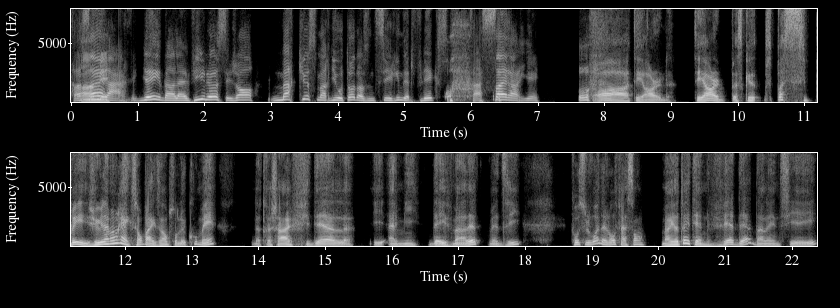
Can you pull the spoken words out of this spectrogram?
Ça ah, sert à rien dans la vie. C'est genre Marcus Mariota dans une série Netflix. Ça sert à rien. Ah, oh, t'es hard. T'es hard parce que c'est pas si pire. J'ai eu la même réaction, par exemple, sur le coup, mais notre cher fidèle et ami Dave Mallet me dit faut que tu le voir d'une autre façon. Mariota était une vedette dans la NCAA.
